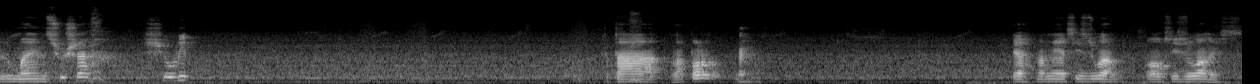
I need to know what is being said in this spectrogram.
Lumayan susah, sulit. Kita lapor. Ya, namanya si Zuang. Oh, si Zuang guys.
